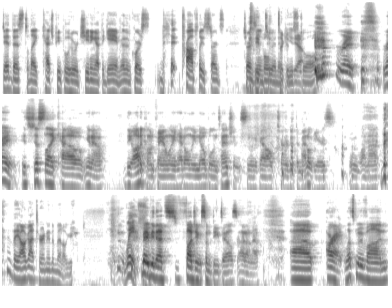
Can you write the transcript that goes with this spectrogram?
did this to like catch people who were cheating at the game, and of course, it promptly starts turns People into an took it- abuse yeah. tool. Right, right. It's just like how you know the Otacon family had only noble intentions, and then it got all turned into Metal Gears and whatnot. they all got turned into Metal Gear. Wait, Maybe that's fudging some details. I don't know. Uh, all right, let's move on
